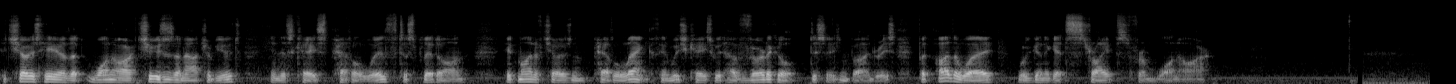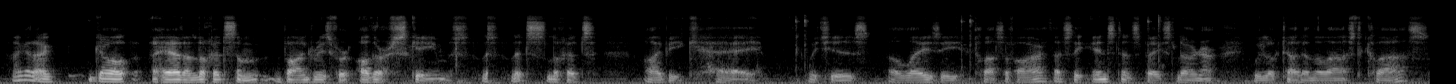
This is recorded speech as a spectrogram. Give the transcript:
It shows here that 1R chooses an attribute, in this case petal width, to split on. It might have chosen petal length, in which case we'd have vertical decision boundaries. But either way, we're going to get stripes from 1R. I'm going to go ahead and look at some boundaries for other schemes. Let's, let's look at IBK, which is a lazy classifier. That's the instance-based learner we looked at in the last class.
